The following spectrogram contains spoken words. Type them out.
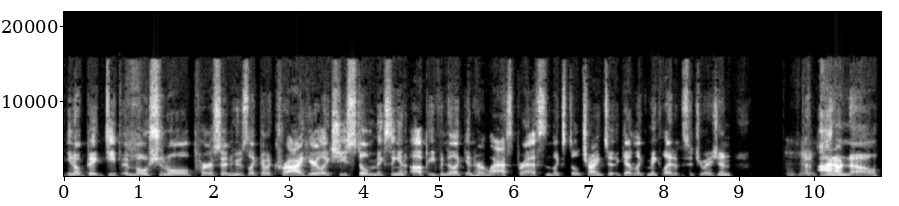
you know, big deep emotional person who's like gonna cry here. Like she's still mixing it up, even like in her last breaths, and like still trying to again like make light of the situation. Mhm. I don't know.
